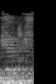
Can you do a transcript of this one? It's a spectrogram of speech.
get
